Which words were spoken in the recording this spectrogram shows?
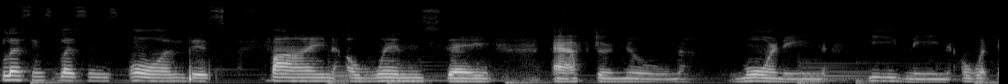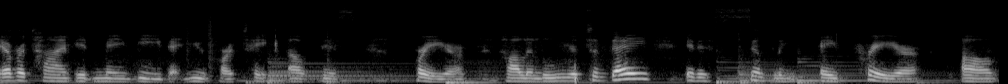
Blessings, blessings on this fine Wednesday afternoon, morning, evening, or whatever time it may be that you partake of this prayer. Hallelujah. Today it is simply a prayer of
